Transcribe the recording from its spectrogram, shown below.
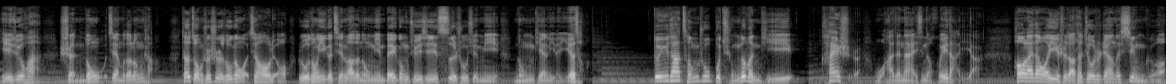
一句话，沈东武见不得冷场，他总是试图跟我交流，如同一个勤劳的农民卑躬屈膝，四处寻觅农田里的野草。对于他层出不穷的问题，开始我还在耐心的回答一样，后来当我意识到他就是这样的性格。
